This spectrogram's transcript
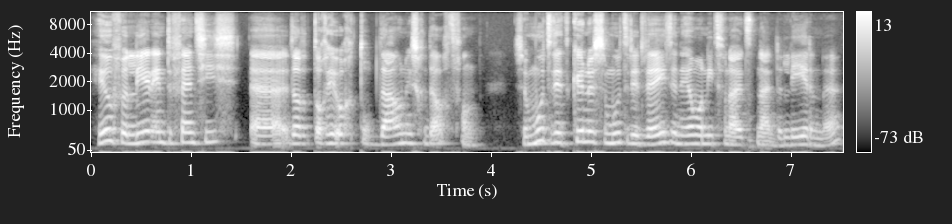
heel veel leerinterventies, uh, dat het toch heel erg top-down is gedacht. Van ze moeten dit kunnen, ze moeten dit weten. En helemaal niet vanuit nou, de lerende.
